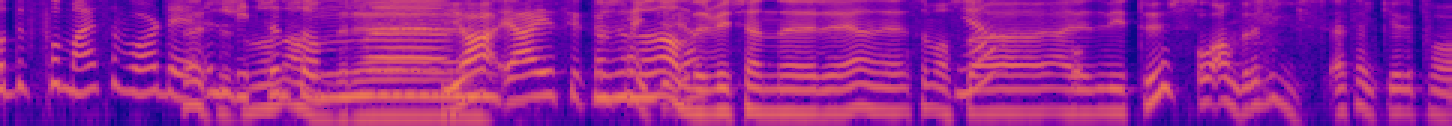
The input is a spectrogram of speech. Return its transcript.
Og det, for meg så var det det litt en sånn andre- eh, Ja, jeg sitter og Kanskje noen andre vi kjenner eh, som også Ja. er i Det hvite hus? Og andre vis Jeg tenker på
